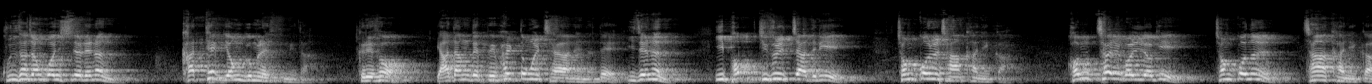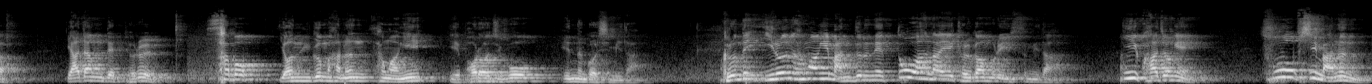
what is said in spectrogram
군사 정권 시절에는 가택연금을 했습니다. 그래서 야당 대표의 활동을 제한했는데 이제는 이 법 기술자들이 정권을 장악하니까 검찰 권력이 정권을 장악하니까 야당 대표를 사법 연금하는 상황이 예, 벌어지고 있는 것입니다. 그런데 이런 상황이 만들어낸 또 하나의 결과물이 있습니다. 이 과정에 수없이 많은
